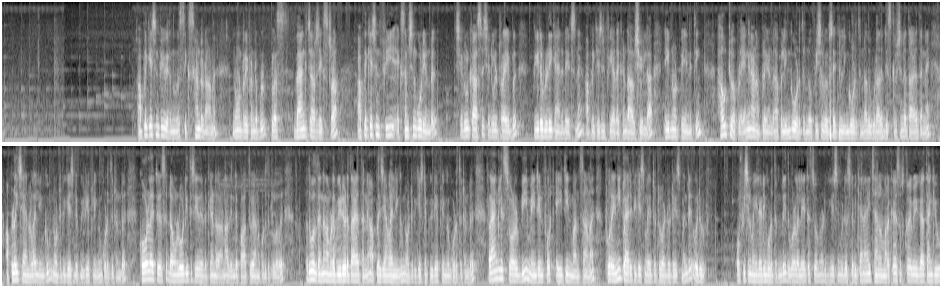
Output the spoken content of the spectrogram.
Application fee വരുന്നത് six hundred ആണ്. Non refundable plus bank charge extra application fee exemption കൂടിയുണ്ട്. Schedule caste schedule tribe P W D കാൻഡിഡേറ്റ്സിന് application fee അടക്കേണ്ട ആവശ്യമില്ല. Need not pay anything how to apply എങ്ങനെയാണ് apply ചെയ്യേണ്ടത്? അപ്പോൾ link കൊടുത്തിട്ടുണ്ട് official വെബ്സൈറ്റിന് link കൊടുത്തിട്ടുണ്ട്. അതുകൂടാതെ ഡിസ്ക്രിപ്ഷന്റെ താഴെ തന്നെ അപ്ലൈ ചെയ്യാനുള്ള ലിങ്കും നോട്ടിഫിക്കേഷന്റെ പി ഡി എഫ് ലിങ്കും കൊടുത്തിട്ടുണ്ട്. കോൾ ലെറ്റേഴ്സ് ഡൗൺലോഡ് ചെയ്ത് ചെയ്തെടുക്കേണ്ടതാണ്. അതിന്റെ പാത്ത് ആണ് കൊടുത്തിട്ടുള്ളത്. അതുപോലെ തന്നെ നമ്മുടെ വീഡിയോയുടെ താഴെ തന്നെ അപ്ലൈ ചെയ്യാനുള്ള ലിങ്കും നോട്ടിഫിക്കേഷന്റെ പി ഡി എഫ് ലിങ്കും കൊടുത്തിട്ടുണ്ട്. Rank list all be maintain for eighteen months ആണ്. For any clarification related to advertisement ഒരു ഒഫീഷ്യൽ മെയിൽ ഐ ഡിയും കൊടുത്തിട്ടുണ്ട്. ഇതുപോലുള്ള ലേറ്റസ്റ്റ് ജോബ് നോട്ടിഫിക്കേഷൻ വീഡിയോസ് ലഭിക്കാനായി ചാനൽ മറക്കാതെ സബ്സ്ക്രൈബ് ചെയ്യുക. താങ്ക്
